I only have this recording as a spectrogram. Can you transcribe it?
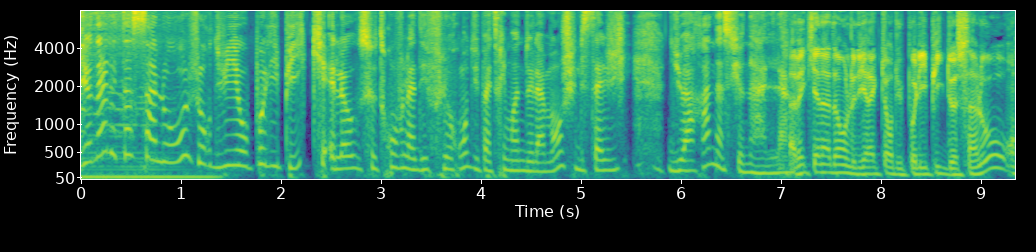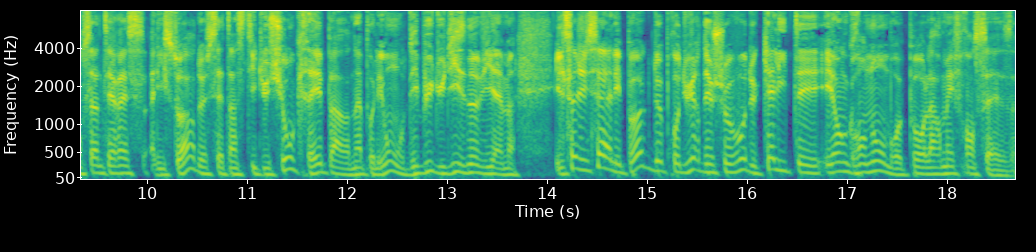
Lionel est à Saint-Lô aujourd'hui au Polypic, là où se trouve l'un des fleurons du patrimoine de la Manche. Il s'agit du Haras national. Avec Yann Adam, le directeur du Polypic de Saint-Lô, on s'intéresse à l'histoire de cette institution créée par Napoléon au début du 19e. Il s'agissait à l'époque de produire des chevaux de qualité et en grand nombre pour l'armée française.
